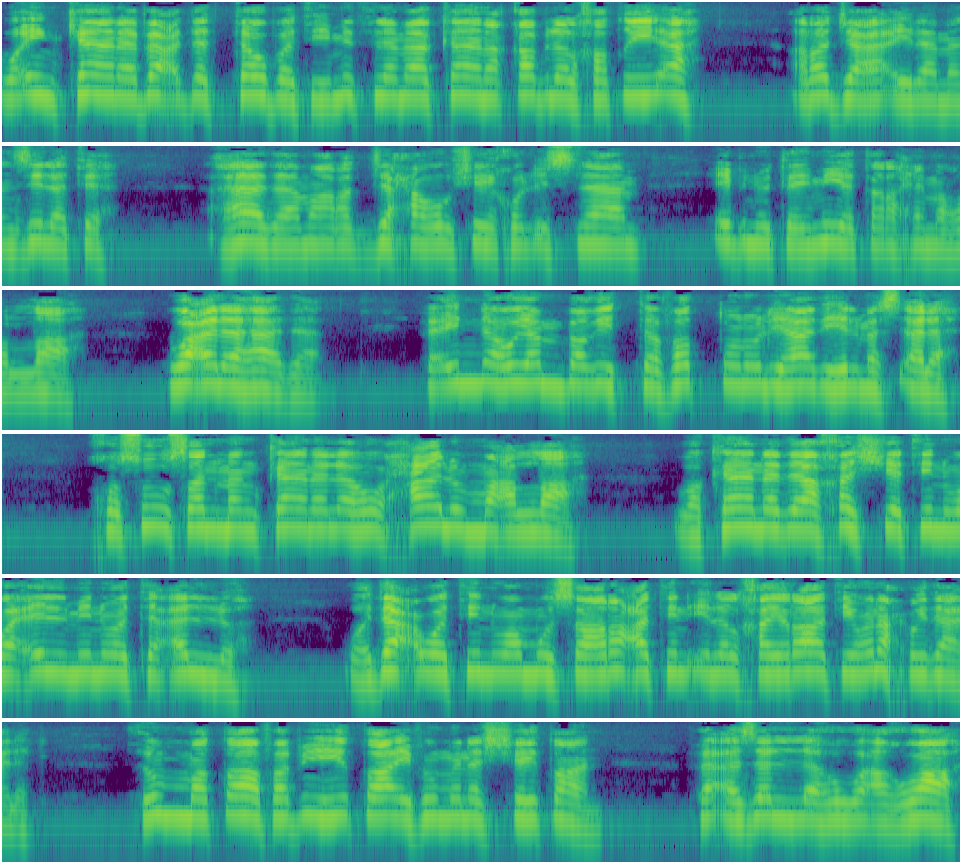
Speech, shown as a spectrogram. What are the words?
وإن كان بعد التوبة مثل ما كان قبل الخطيئة رجع إلى منزلته. هذا ما رجحه شيخ الإسلام ابن تيمية رحمه الله. وعلى هذا فإنه ينبغي التفطن لهذه المسألة خصوصا من كان له حال مع الله وكان ذا خشية وعلم وتأله ودعوة ومسارعة إلى الخيرات ونحو ذلك ثم طاف به طائف من الشيطان فأزله وأغواه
